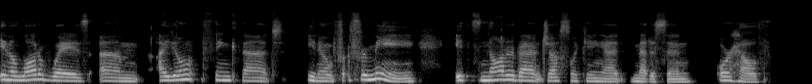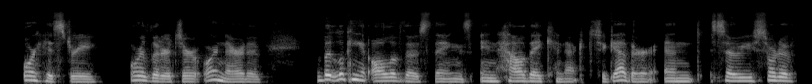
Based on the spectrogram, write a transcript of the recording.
in a lot of ways, um, I don't think that, you know, for, for me, it's not about just looking at medicine or health or history or literature or narrative, but looking at all of those things and how they connect together. And so you sort of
